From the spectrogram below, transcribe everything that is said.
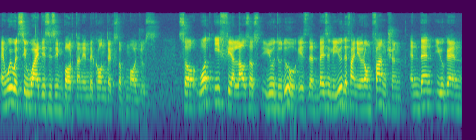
And we will see why this is important in the context of modules. So what IFE allows us you to do is that basically you define your own function and then you can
